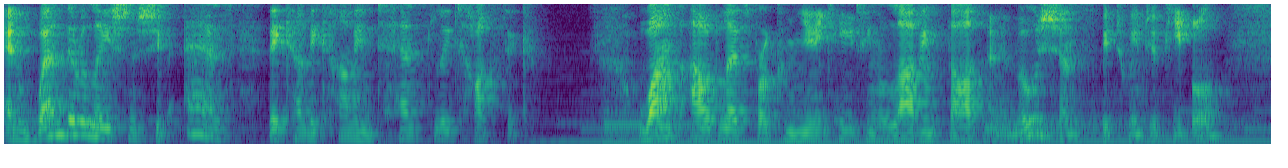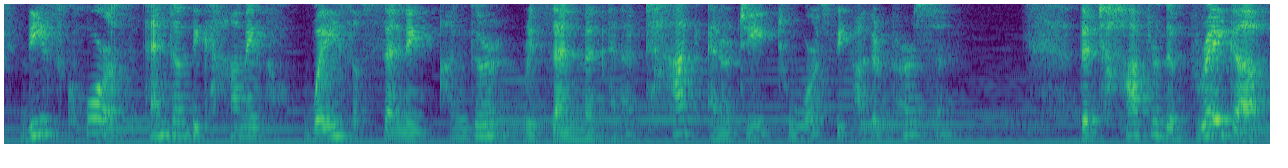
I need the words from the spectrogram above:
and when the relationship ends, they can become intensely toxic. Once outlets for communicating loving thoughts and emotions between two people, these cords end up becoming ways of sending anger, resentment, and attack energy towards the other person. The tougher the breakup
